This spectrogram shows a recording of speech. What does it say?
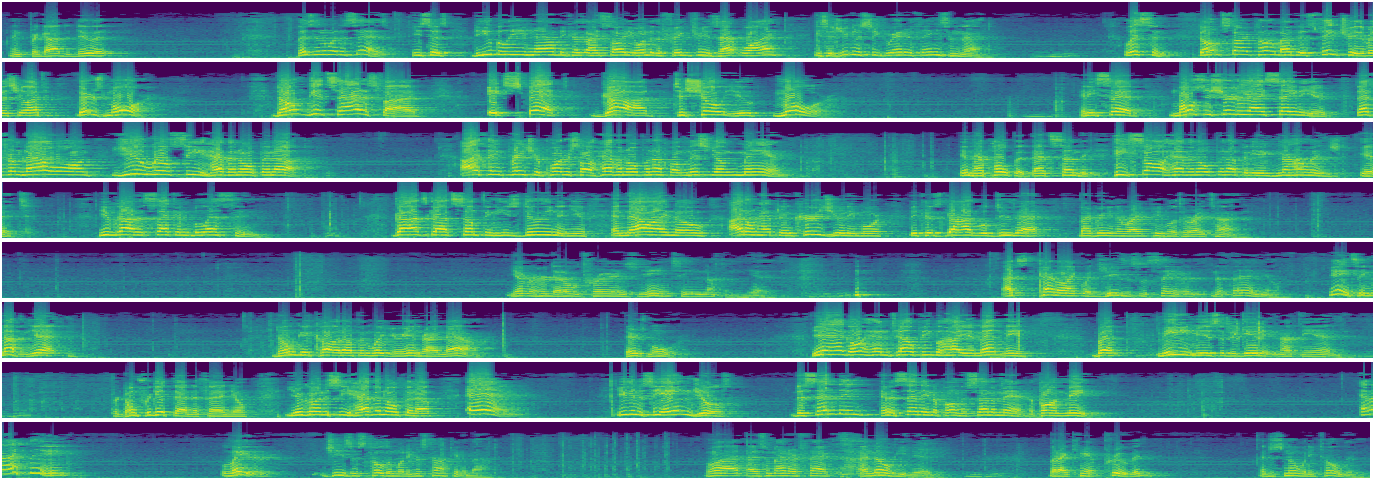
and for God to do it. Listen to what it says. He says, Do you believe now because I saw you under the fig tree? Is that why? He says, You're going to see greater things than that. Mm-hmm. Listen, don't start talking about this fig tree the rest of your life. There's more. Don't get satisfied. Expect God to show you more. And he said, Most assuredly I say to you that from now on you will see heaven open up. I think Preacher Porter saw heaven open up on this young man in that pulpit that Sunday. He saw heaven open up and he acknowledged it. You've got a second blessing. God's got something He's doing in you. And now I know I don't have to encourage you anymore because God will do that by bringing the right people at the right time. You ever heard that old phrase, you ain't seen nothing yet? That's kind of like what Jesus was saying to Nathaniel. You ain't seen nothing yet. Don't get caught up in what you're in right now. There's more. Yeah, go ahead and tell people how you met me, but meeting me is the beginning, not the end. For don't forget that, Nathaniel. You're going to see heaven open up and you're going to see angels descending and ascending upon the Son of Man, upon me. And I think later, Jesus told him what he was talking about. Well, I, as a matter of fact, I know he did. But I can't prove it. I just know what he told him.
